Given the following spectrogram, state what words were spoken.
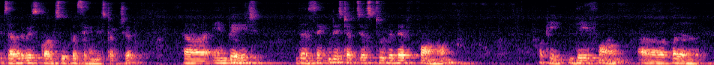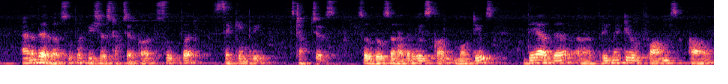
It's otherwise called super secondary structure, uh, in which the secondary structures together form, okay, they form uh, another superficial structure called super secondary structures. So those are otherwise called motifs. They are the uh, primitive forms of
